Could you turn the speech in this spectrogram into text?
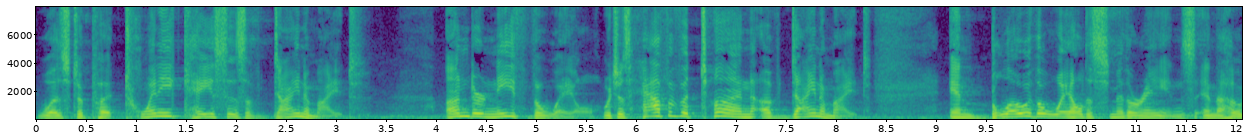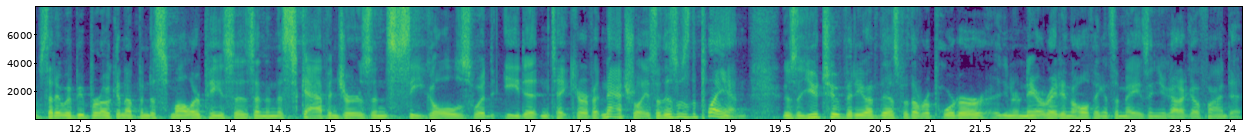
was to put 20 cases of dynamite underneath the whale, which is half of a ton of dynamite and blow the whale to smithereens in the hopes that it would be broken up into smaller pieces and then the scavengers and seagulls would eat it and take care of it naturally. So this was the plan. There's a YouTube video of this with a reporter, you know, narrating the whole thing. It's amazing. You got to go find it.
